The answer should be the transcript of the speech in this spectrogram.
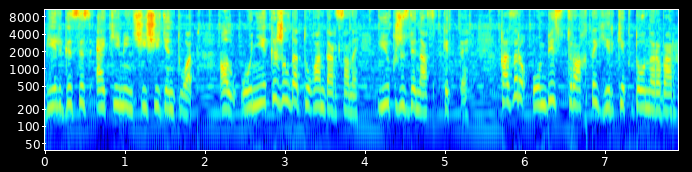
белгісіз әке мен шешеден туады. Ал 12 жылда туғандар саны 200-ден асып кетті. Қазір 15 тұрақты еркек доноры бар.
